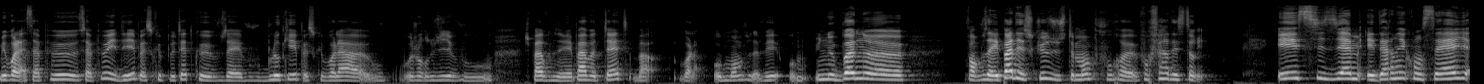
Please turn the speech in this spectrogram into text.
Mais voilà, ça peut, ça peut aider parce que peut-être que vous allez vous bloquer parce que voilà, aujourd'hui, vous, je sais pas, vous n'aimez pas votre tête, bah voilà, au moins vous avez une bonne... Euh, vous n'avez pas d'excuses justement pour, euh, pour faire des stories. Et sixième et dernier conseil,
